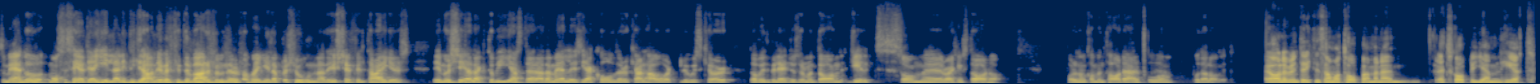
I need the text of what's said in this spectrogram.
som jag ändå måste säga att jag gillar lite grann. Jag vet inte varför, men det är för att man gillar personerna. Det är ju Sheffield Tigers. Det är Musielak, Tobias där, Adam Ellis, Jack Holder, Kyle Howard, Lewis Kerr, David Beleggio, så de har Dan Gilks som eh, Rising Star då. Har du någon kommentar där på, på det laget? Ja, det är väl inte riktigt samma topp här, men en rätt skaplig jämnhet.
